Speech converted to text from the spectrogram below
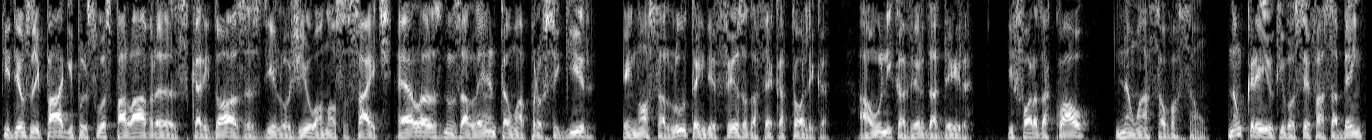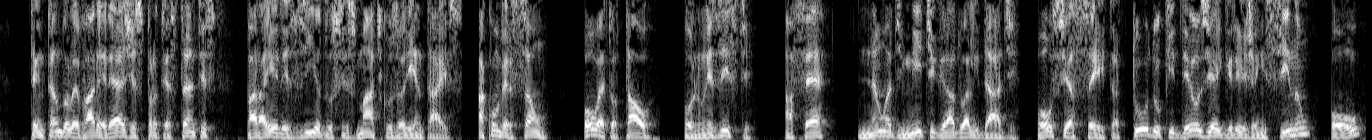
Que Deus lhe pague por suas palavras caridosas de elogio ao nosso site. Elas nos alentam a prosseguir em nossa luta em defesa da fé católica, a única verdadeira, e fora da qual não há salvação. Não creio que você faça bem tentando levar hereges protestantes para a heresia dos cismáticos orientais. A conversão ou é total ou não existe. A fé não admite gradualidade. Ou se aceita tudo o que Deus e a Igreja ensinam, ou,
